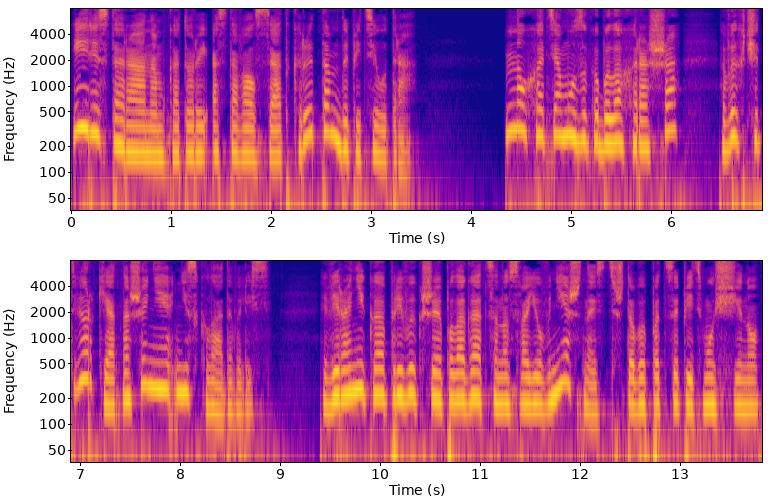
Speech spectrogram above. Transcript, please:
и рестораном, который оставался открытым до пяти утра. Но хотя музыка была хороша, в их четверке отношения не складывались. Вероника, привыкшая полагаться на свою внешность, чтобы подцепить мужчину,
